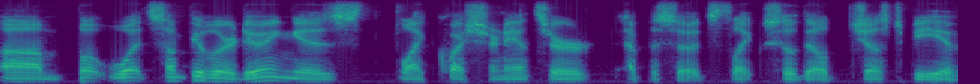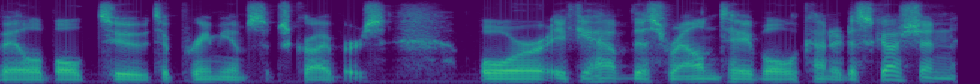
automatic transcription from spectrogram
Um, but what some people are doing is like question and answer episodes, like so they'll just be available to to premium subscribers. Or if you have this roundtable kind of discussion,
